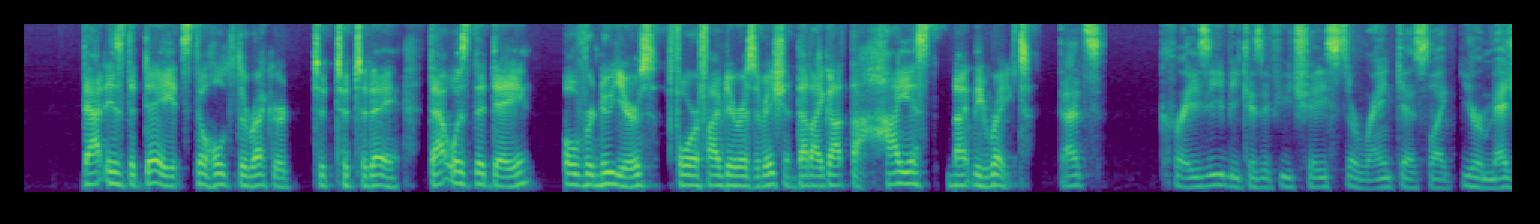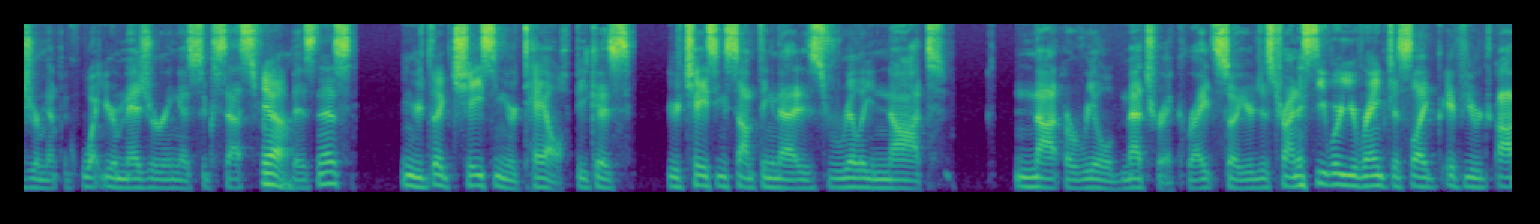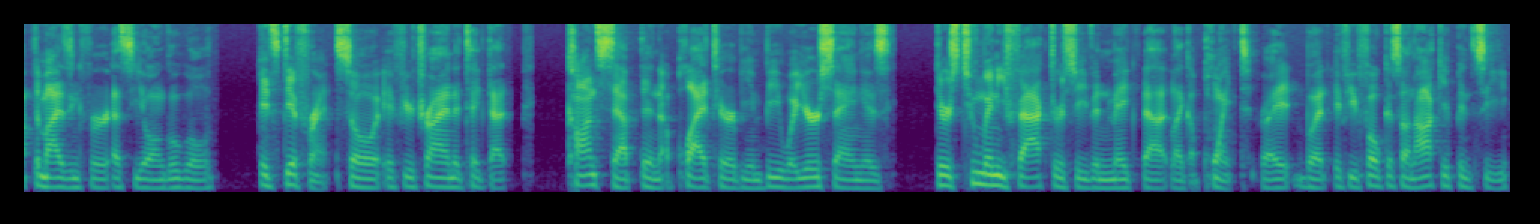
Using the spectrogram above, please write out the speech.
that is the day, it still holds the record to, to today. That was the day over New Year's, four or five day reservation, that I got the highest nightly rate. That's crazy because if you chase the rank as like your measurement, like what you're measuring as success for yeah. business, you're like chasing your tail because you're chasing something that is really not not a real metric, right? So you're just trying to see where you rank just like if you're optimizing for SEO on Google, it's different. So if you're trying to take that concept and apply it to Airbnb, what you're saying is there's too many factors to even make that like a point, right? But if you focus on occupancy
